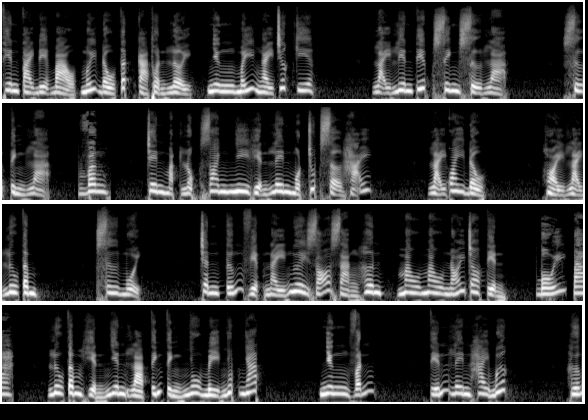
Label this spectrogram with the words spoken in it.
Thiên tài địa bảo mới đầu tất cả thuận lợi, nhưng mấy ngày trước kia. Lại liên tiếp sinh sự lạ. Sự tình lạ. Vâng. Trên mặt lục doanh nhi hiện lên một chút sợ hãi. Lại quay đầu. Hỏi lại lưu tâm. Sư muội Chân tướng việc này ngươi rõ ràng hơn. Mau mau nói cho tiền. Bối ta. Lưu tâm hiển nhiên là tính tình nhu mì nhút nhát. Nhưng vẫn tiến lên hai bước. Hướng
